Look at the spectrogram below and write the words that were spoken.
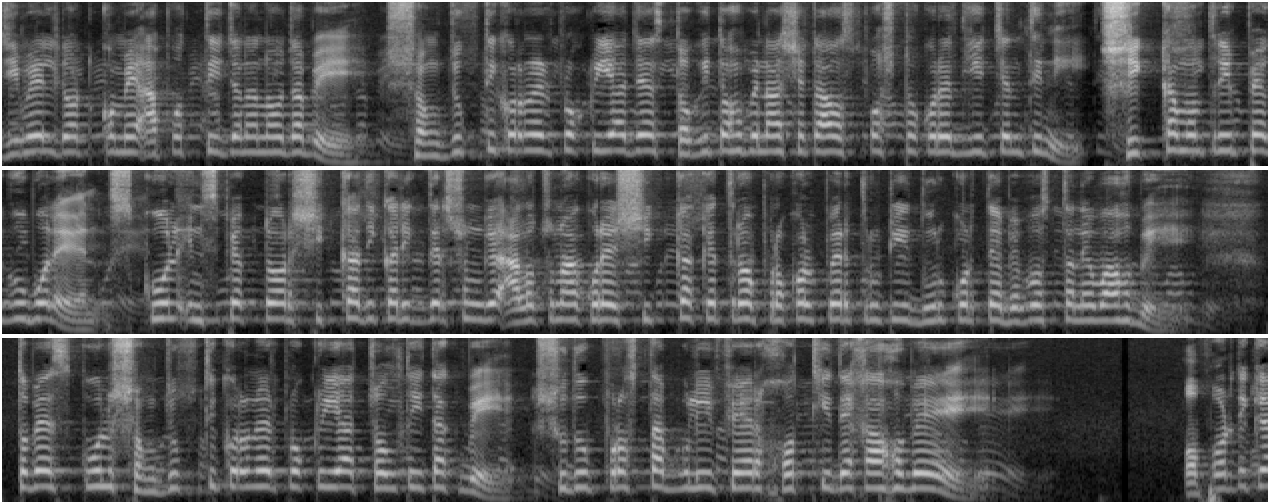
gmail dot কমে আপত্তি জানানো যাবে। সংযুক্তিকরণের প্রক্রিয়া যে স্থগিত হবে না সেটাও স্পষ্ট করে দিয়েছেন তিনি। শিক্ষামন্ত্রী পেগু বলেন, স্কুল ইন্সপেক্টর, শিক্ষাধিকারিকদের সঙ্গে আলোচনা করে শিক্ষাক্ষেত্র প্রকল্পের ত্রুটি দূর করতে ব্যবস্থা নেওয়া হবে। তবে স্কুল সংযুক্তিকরণের প্রক্রিয়া চলতেই থাকবে। শুধু প্রস্তাবগুলি ফের হচ্ছি দেখা হবে। অপরদিকে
